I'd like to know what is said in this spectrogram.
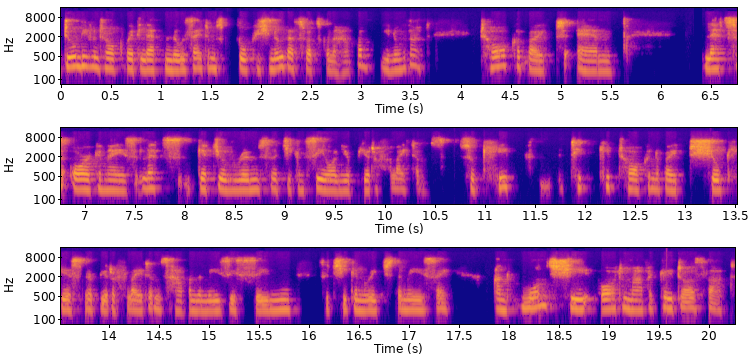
don't even talk about letting those items go because you know that's what's going to happen. You know that. Talk about, um, let's organize, let's get your room so that you can see all your beautiful items. So keep t- keep talking about showcasing her beautiful items, having them easy seen so she can reach them easy. And once she automatically does that,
